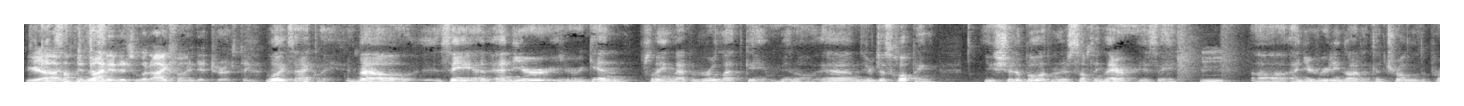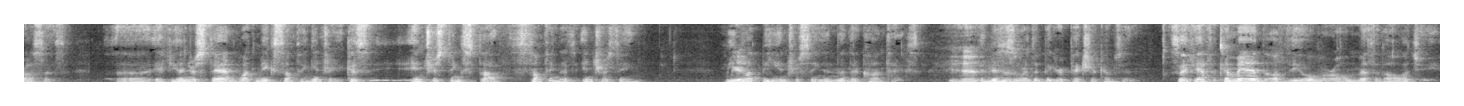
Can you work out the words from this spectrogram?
Yeah, I define it as what I find interesting. well, exactly. Now, see, and, and you're you're again playing that roulette game, you know, and you're just hoping you shoot a bullet and there's something there. You see, Mm. uh, and you're really not in control of the process. Uh, if you understand what makes something interesting, because interesting stuff, something that's interesting, may Yeah. not be interesting in another context. Yeah. And this is where the bigger picture comes in. So if you have a command of the overall methodology,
